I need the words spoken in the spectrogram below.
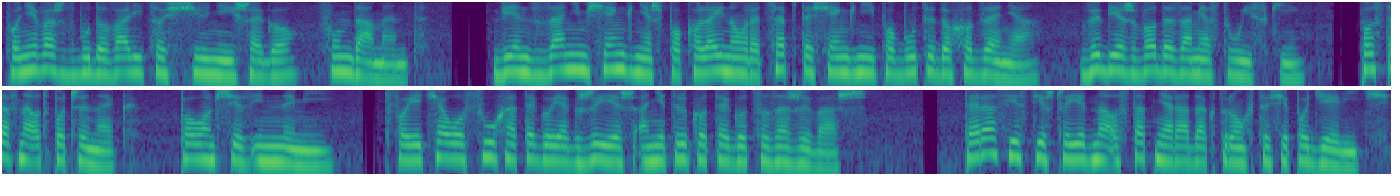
ponieważ zbudowali coś silniejszego fundament. Więc zanim sięgniesz po kolejną receptę, sięgnij po buty do chodzenia. Wybierz wodę zamiast whisky. Postaw na odpoczynek. Połącz się z innymi. Twoje ciało słucha tego, jak żyjesz, a nie tylko tego, co zażywasz. Teraz jest jeszcze jedna ostatnia rada, którą chcę się podzielić.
